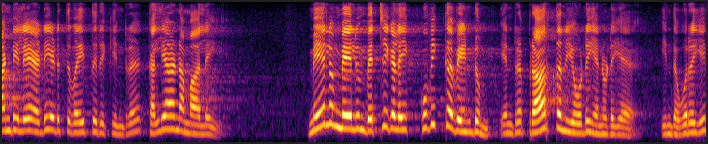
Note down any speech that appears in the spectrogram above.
ஆண்டிலே அடியெடுத்து வைத்திருக்கின்ற கல்யாண மாலை. மேலும் மேலும் வெற்றிகளை குவிக்க வேண்டும் என்ற பிரார்த்தனையோடு என்னுடைய இந்த உரையை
